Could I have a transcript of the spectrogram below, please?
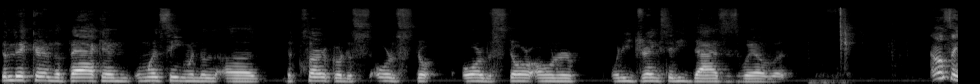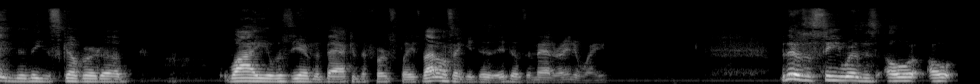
the liquor in the back, and one scene when the uh, the clerk or the or the store or the store owner when he drinks it, he dies as well. But I don't think that they discovered uh, why it was there in the back in the first place. But I don't think it does. It doesn't matter anyway. But there's a scene where this old oh,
